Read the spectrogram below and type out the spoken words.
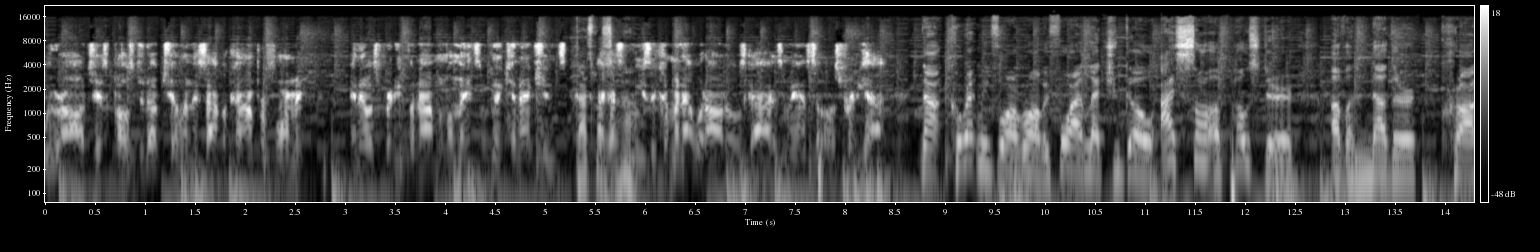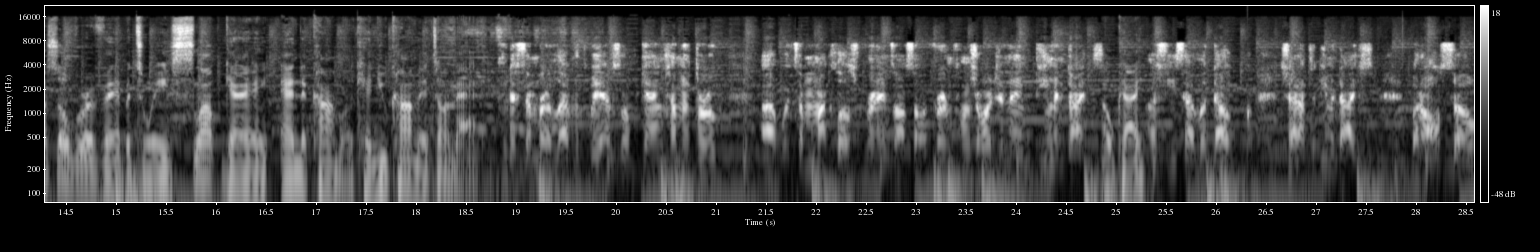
We were all just posted up chilling at Cybercon performing, and it was pretty phenomenal. Made some good connections. That's I what's got some music coming out with all those guys, man. So it was pretty hot. Now, correct me if I'm wrong. Before I let you go, I saw a poster of another crossover event between Slump Gang and Nakama. Can you comment on that? December 11th, we have Slump gang coming through uh, with some of my close friends. Also, a friend from Georgia named Demon Dice. Okay. Uh, she's hella dope. Shout out to Demon Dice. But also,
